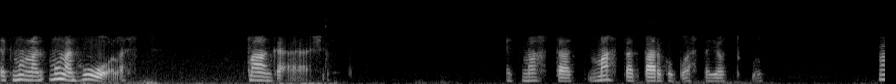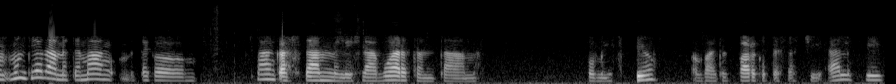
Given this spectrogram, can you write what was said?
että mulla on, mulla on huolesta maankäääsit. Että mahtaat, mahtaat parkupuasta jotkut. Mun, mun tiedän, että maan, teko, maan kanssa tämmelisää vuortantaam komissio, vaitat parkupesta älki,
